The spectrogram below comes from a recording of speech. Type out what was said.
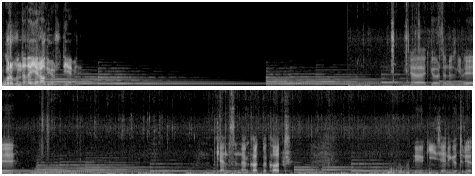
grubunda da yer alıyor diyebilirim. Evet gördüğünüz gibi kendisinden kat ve kat büyük yiyeceğini götürüyor.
